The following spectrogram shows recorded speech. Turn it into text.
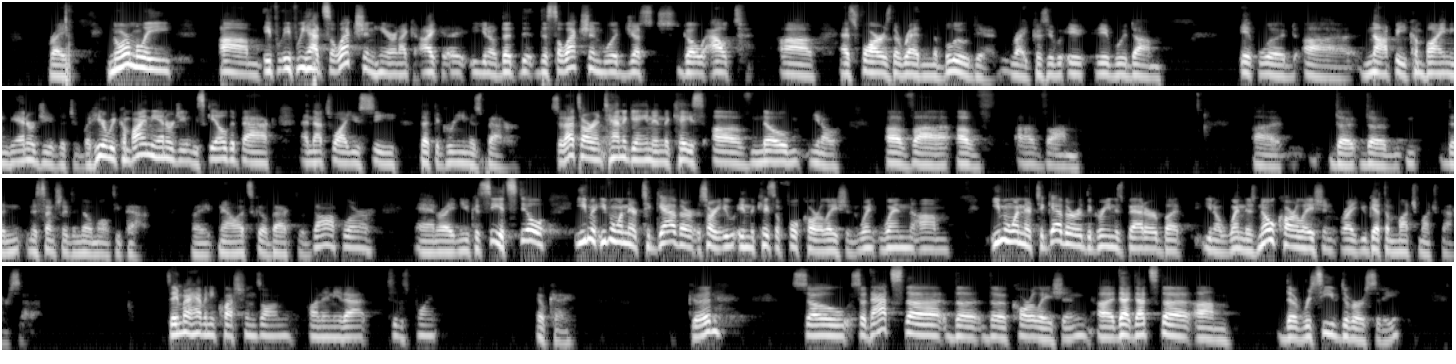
right? Normally, um, if, if we had selection here, and I, I you know, the, the, the selection would just go out uh, as far as the red and the blue did, right? Because it, it, it would um, it would uh, not be combining the energy of the two. But here we combine the energy and we scaled it back, and that's why you see that the green is better. So that's our antenna gain in the case of no, you know, of uh, of of um, uh, the the the essentially the no multipath right? Now let's go back to the Doppler. And right, and you can see it's still even even when they're together. Sorry, in the case of full correlation, when when um, even when they're together, the green is better. But you know when there's no correlation, right, you get the much much better setup. Does anybody have any questions on on any of that to this point? Okay, good. So so that's the the the correlation. Uh, that that's the um, the received diversity.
